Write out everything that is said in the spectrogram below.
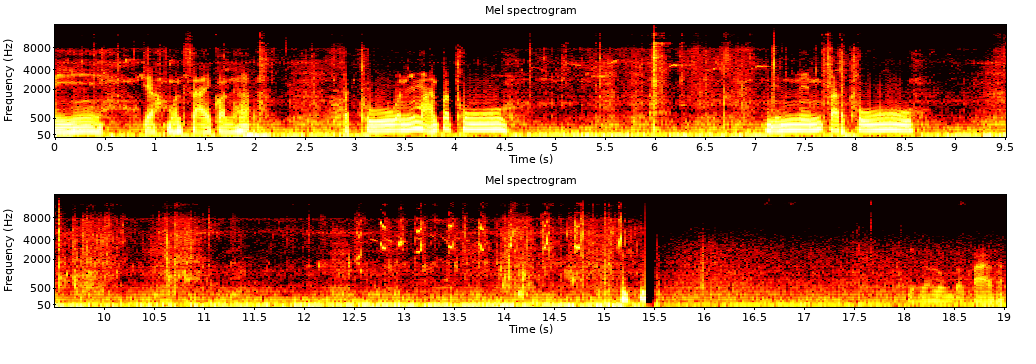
นี่ เดี๋ยวหมุนสายก่อนนะฮะปลาทูวันนี้หมานปลาทู เน้นเน้นปลาทู เดี๋ยวเราลงต่อปลาครับ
